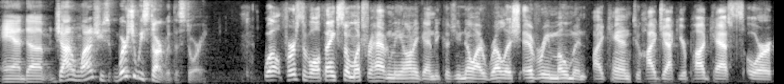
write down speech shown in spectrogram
And um, John, why don't you? Where should we start with the story? Well, first of all, thanks so much for having me on again because you know I relish every moment I can to hijack your podcasts or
